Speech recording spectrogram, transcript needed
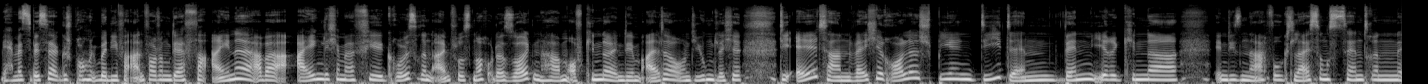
Wir haben jetzt bisher gesprochen über die Verantwortung der Vereine, aber eigentlich haben wir viel größeren Einfluss noch oder sollten haben auf Kinder in dem Alter und Jugendliche. Die Eltern, welche Rolle spielen die denn, wenn ihre Kinder in diesen Nachwuchsleistungszentren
